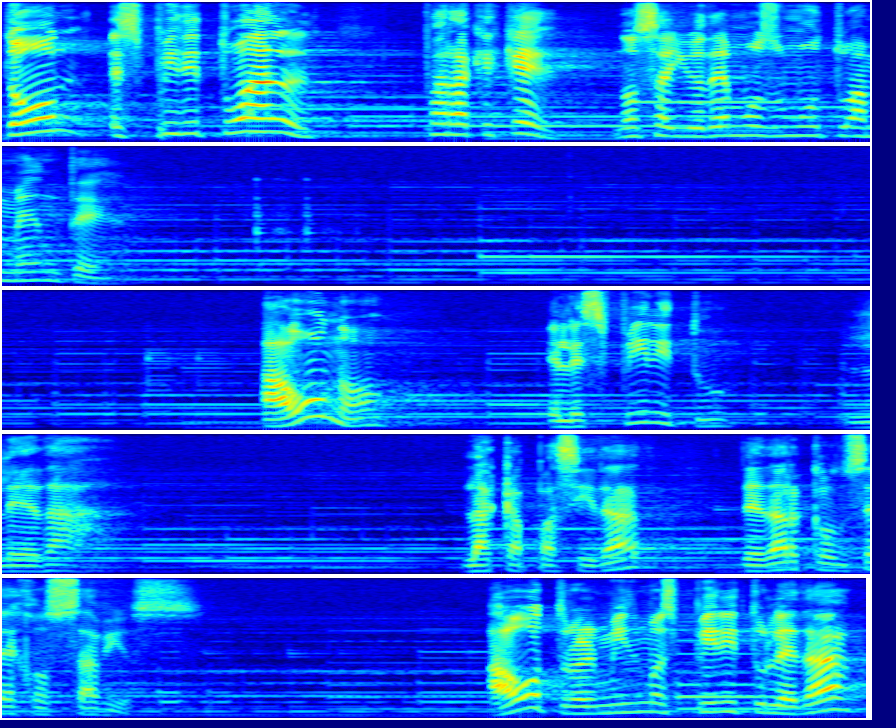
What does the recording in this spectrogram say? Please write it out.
don espiritual para que ¿qué? nos ayudemos mutuamente. A uno el espíritu le da la capacidad de dar consejos sabios. A otro el mismo espíritu le da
